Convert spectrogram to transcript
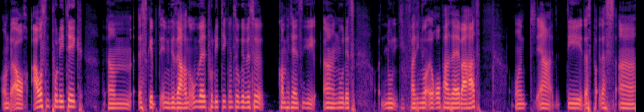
und auch Außenpolitik. Ähm, es gibt in Sachen Umweltpolitik und so gewisse Kompetenzen, die äh, nur das, nur, quasi nur Europa selber hat. Und ja, die, das, das äh,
